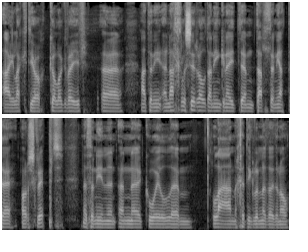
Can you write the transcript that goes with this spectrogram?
ailactio gologfeidd. Uh, a dyn ni, yn achlysurol, da ni'n gwneud um, darlleniadau o'r sgript. Nethon ni'n yn, yn, yn, gwyl um, lan chydig flynyddoedd yn ôl.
